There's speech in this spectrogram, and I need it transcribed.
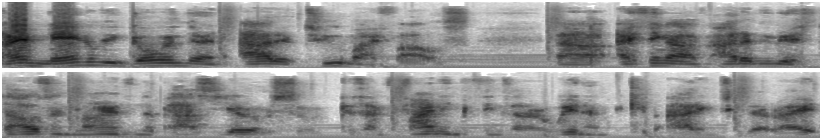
I manually go in there and add it to my files. Uh, I think I've added maybe a thousand lines in the past year or so because I'm finding things that are weird and keep adding to that, right?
